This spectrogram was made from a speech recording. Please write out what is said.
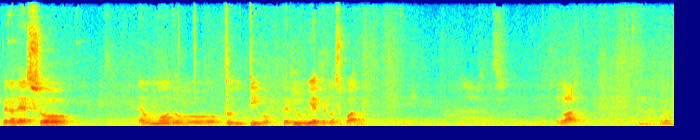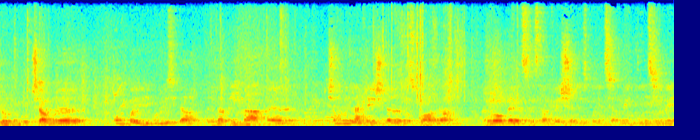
per adesso è un modo produttivo per lui e per la squadra. Edoardo. Buongiorno. Ciao. Eh, ho un paio di curiosità. La prima, eh, diciamo, nella crescita della sua squadra, Roberts sta crescendo esponenzialmente insieme,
